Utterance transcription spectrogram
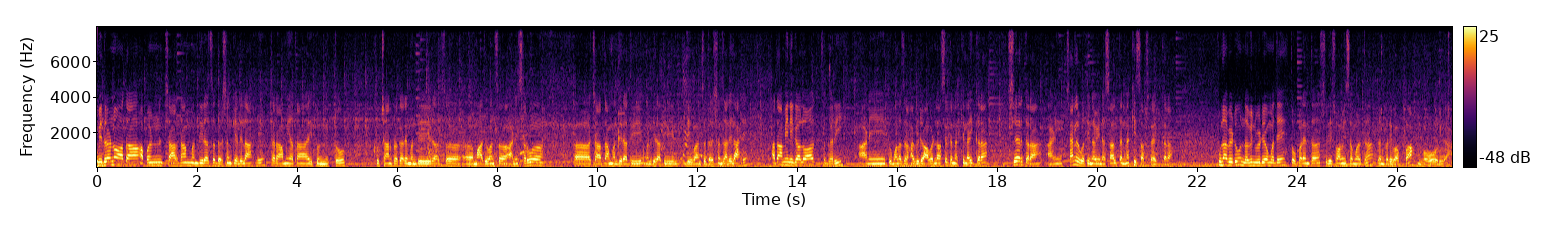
मित्रांनो आता आपण चारधाम मंदिराचं दर्शन केलेलं आहे. तर आम्ही आता इथून निघतो. खूप छान प्रकारे मंदिराचं महादेवांचं आणि सर्व चारधाम मंदिरातील मंदिरातील देवांचं दर्शन झालेलं आहे. आता आम्ही निघालो आहोत घरी आणि तुम्हाला जर हा व्हिडिओ आवडला असेल तर नक्की लाईक करा. शेअर करा आणि चॅनलवरती नवीन असाल तर नक्की सबस्क्राईब करा. पुन्हा भेटू नवीन व्हिडिओमध्ये तोपर्यंत श्री स्वामी समर्थ गणपती बाप्पा मोरया.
